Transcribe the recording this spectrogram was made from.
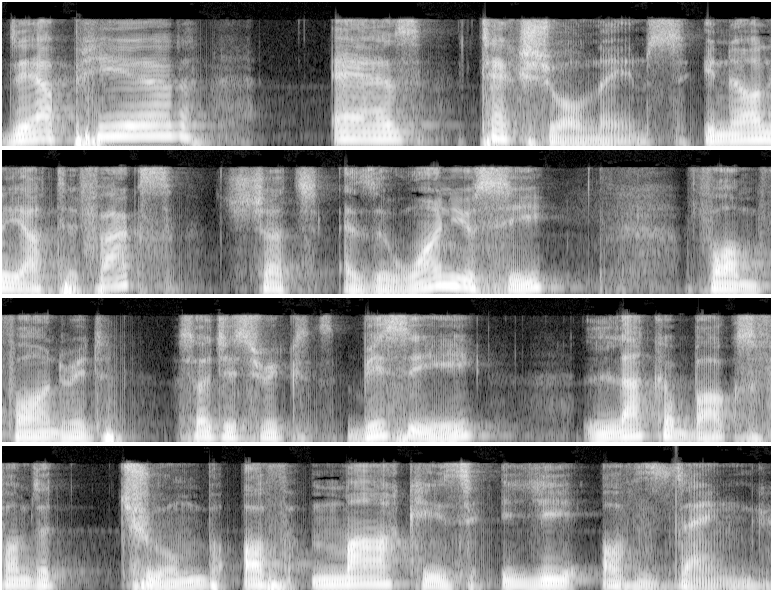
They appeared as textual names in early artifacts, such as the one you see from 436 BCE, lacquer box from the tomb of Marquis Yi of Zeng.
